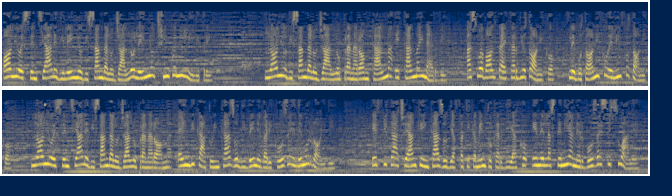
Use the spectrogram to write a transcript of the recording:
Olio essenziale di legno di sandalo giallo legno 5 ml. L'olio di sandalo giallo Pranarom calma e calma i nervi. A sua volta è cardiotonico, flebotonico e linfotonico. L'olio essenziale di sandalo giallo Pranarom è indicato in caso di vene varicose ed emorroidi. Efficace anche in caso di affaticamento cardiaco e nell'astenia nervosa e sessuale.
